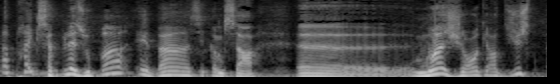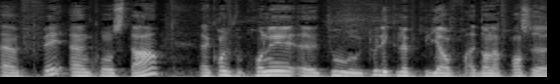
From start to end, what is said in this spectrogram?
Après que ça plaise ou pas, eh ben c'est comme ça. Euh, moi, je regarde juste un fait, un constat. Euh, quand vous prenez euh, tous les clubs qu'il y a dans la France euh,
